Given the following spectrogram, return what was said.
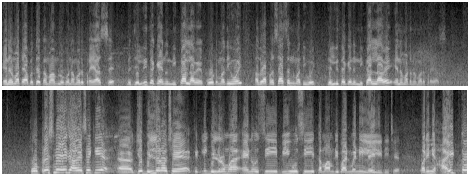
એના માટે આ બધા તમામ લોકોનો અમારો પ્રયાસ છે. અને જલ્દી તકે એનો નિકાલ લાવે, કોર્ટમાંથી હોય અથવા પ્રશાસનમાંથી હોય જલ્દી તકે એનો નિકાલ લાવે, એના માટેનો અમારો પ્રયાસ છે. તો પ્રશ્ન એ જ આવે છે કે જે બિલ્ડરો છે, કેટલીક બિલ્ડરોમાં એનઓસી બીયુસી તમામ ડિપાર્ટમેન્ટની લઈ લીધી છે. પણ એની હાઇટ તો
